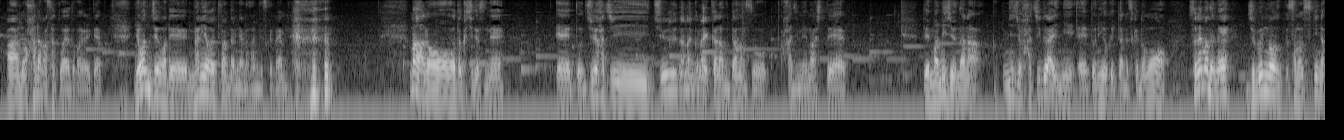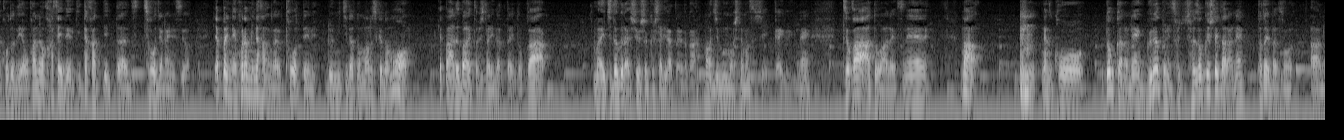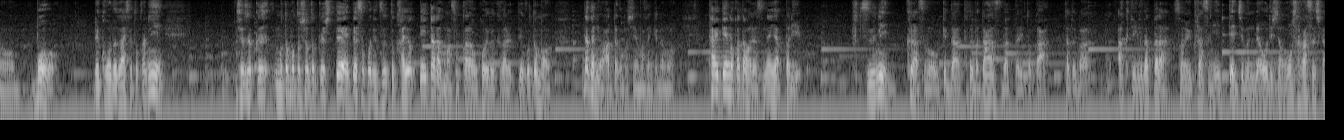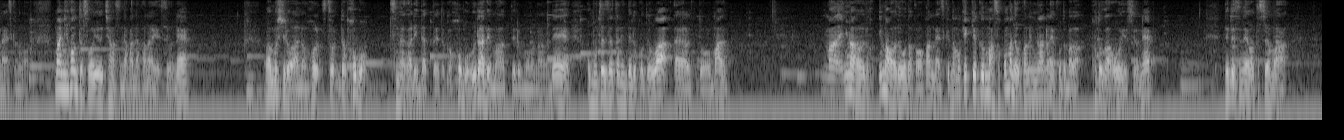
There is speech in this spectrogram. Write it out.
あの花が咲くわよとか言われて40まで何をやってたんだみたいな感じですけどね。まああの私ですねえっ、と1817ぐらいからダンスを始めましてで、まあ、2728ぐらいに、えー、とニューヨーク行ったんですけどもそれまでね自分のその好きなことでお金を稼いでいたかって言ったらそうじゃないんですよ。やっぱりねこれは皆さんが通っている道だと思うんですけどもやっぱアルバイトしたりだったりとかまあ一度ぐらい就職したりだったりとかまあ自分もしてますし一回ね。とかあとはあれですねまあ なんかこうどっかのねグループに所属してたらね例えばそのあの某レコード会社とかに所属もともと所属してでそこでずっと通っていたら、まあ、そこからお声がかかるっていうことも中にはあったかもしれませんけども大抵の方はですねやっぱり普通にクラスを受けた例えばダンスだったりとか例えばアクティングだったらそういうクラスに行って自分でオーディションを探すしかないですけどもまあ日本ってそういうチャンスなかなかないですよね、まあ、むしろあのほほぼつながりだったりとかほぼ裏で回ってるものなので表沙汰に出ることはえっとまあまあ今は今はどうだかわかんないですけども結局まあそこまでお金にならない言葉がことが多いですよね。でですね私はまあ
